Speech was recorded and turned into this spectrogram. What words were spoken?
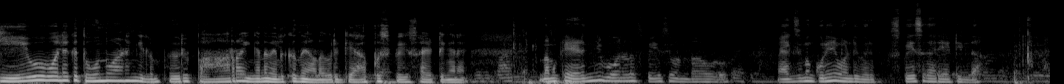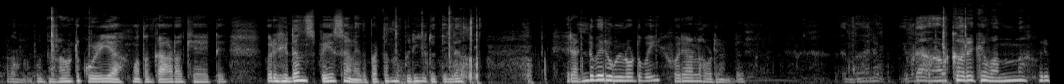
കേവ് പോലെയൊക്കെ തോന്നുവാണെങ്കിലും ഒരു പാറ ഇങ്ങനെ നിൽക്കുന്നതാണ്. ഒരു ഗ്യാപ്പ് സ്പേസ് ആയിട്ട് ഇങ്ങനെ. നമുക്ക് എഴഞ്ഞു പോകാനുള്ള സ്പേസ് ഉണ്ടാവുള്ളൂ. മാക്സിമം കുനിഞ്ഞു വേണ്ടി വരും. സ്പേസ് കാര്യമായിട്ടില്ല അതാണ്. അപ്പോൾ താഴോട്ട് കുഴിയാ. മൊത്തം കാടൊക്കെ ആയിട്ട്. ഒരു ഹിഡൻ സ്പേസ് ആണ് ഇത്. പെട്ടെന്ന് പിടികിട്ടത്തില്ല. രണ്ടുപേർ ഉള്ളിലോട്ട് പോയി. ഒരാൾ അവിടെ ഉണ്ട്. എന്തായാലും ഇവിടെ ആൾക്കാരൊക്കെ വന്ന ഒരു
